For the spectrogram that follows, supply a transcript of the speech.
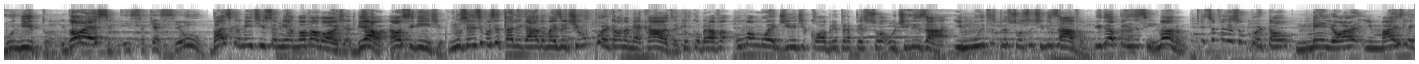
bonito, igual esse. Isso aqui é seu? Basicamente isso é minha nova loja. Biel, é o seguinte, não sei se você tá ligado, mas eu tinha um portal na minha casa que eu cobrava uma moedinha de cobre para pessoa utilizar e muitas pessoas utilizavam. E daí eu pensei assim, mano, e se eu fizesse um portal melhor e mais legal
